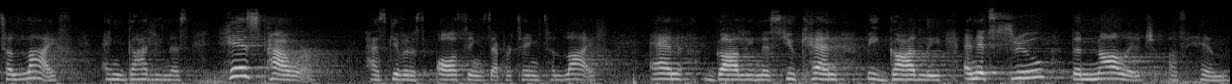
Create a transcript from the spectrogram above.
to life and godliness, His power has given us all things that pertain to life and godliness. You can be godly, and it's through the knowledge of Him.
